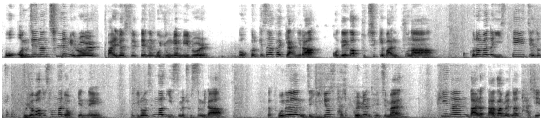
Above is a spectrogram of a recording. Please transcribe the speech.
뭐 언제는 7렙 리롤, 말렸을 때는 뭐 6렙 리롤 뭐 그렇게 생각할 게 아니라 어, 내가 붙일 게 많구나. 어, 그러면은 이 스테이지에도 조금 돌려봐도 상관이 없겠네. 이런 생각이 있으면 좋습니다. 자, 돈은 이제 이겨서 다시 벌면 되지만 피는 나, 나가면은 다시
